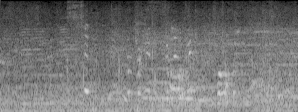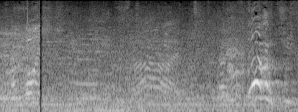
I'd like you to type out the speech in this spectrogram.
it. I'm going. Oh, Jesus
